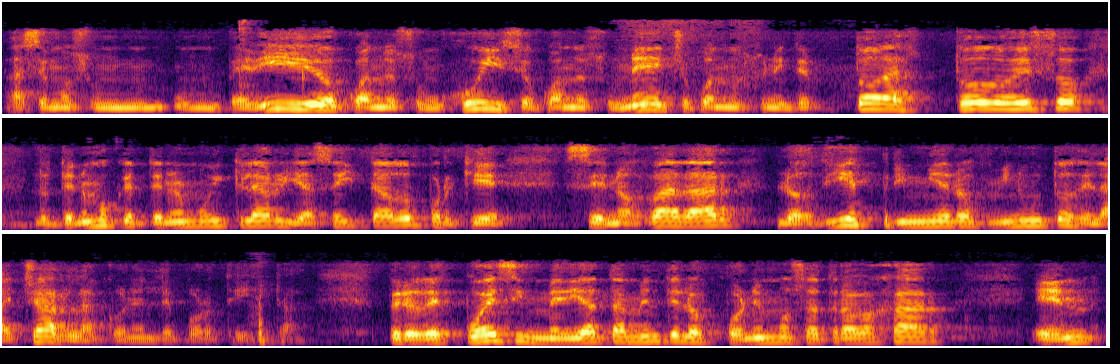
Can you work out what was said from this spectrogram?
hacemos un, pedido, cuando es un juicio, cuando es un hecho, cuando es un inter... Todo eso lo tenemos que tener muy claro y aceitado porque se nos va a dar los 10 primeros minutos de la charla con el deportista. Pero después inmediatamente los ponemos a trabajar en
